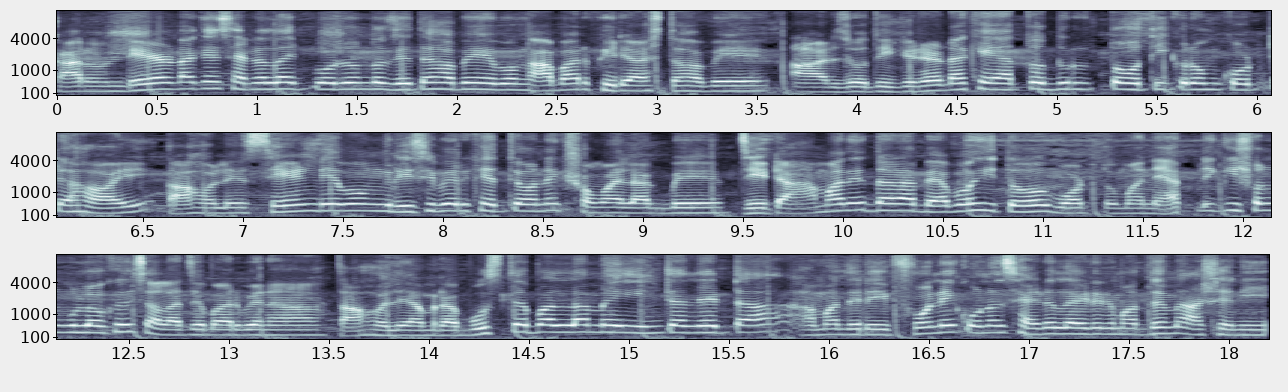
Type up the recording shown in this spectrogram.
কারণ ডেটাটাকে স্যাটেলাইট পর্যন্ত যেতে হবে এবং আবার ফিরে আসতে হবে। আর যদি ডেটাটাকে এত দূরত্ব অতিক্রম করতে হয়, তাহলে সেন্ড এবং রিসিভের ক্ষেত্রে অনেক সময় লাগবে। যেটা আমাদের দ্বারা ব্যবহৃত, বর্তমান অ্যাপ্লিকেশনগুলোকে চালাতে পারবে না। তাহলে আমরা বুঝতে পারলাম এই ইন্টারনেটটা আমাদের এই ফোনে কোনো স্যাটেলাইটের মাধ্যমে আসেনি।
